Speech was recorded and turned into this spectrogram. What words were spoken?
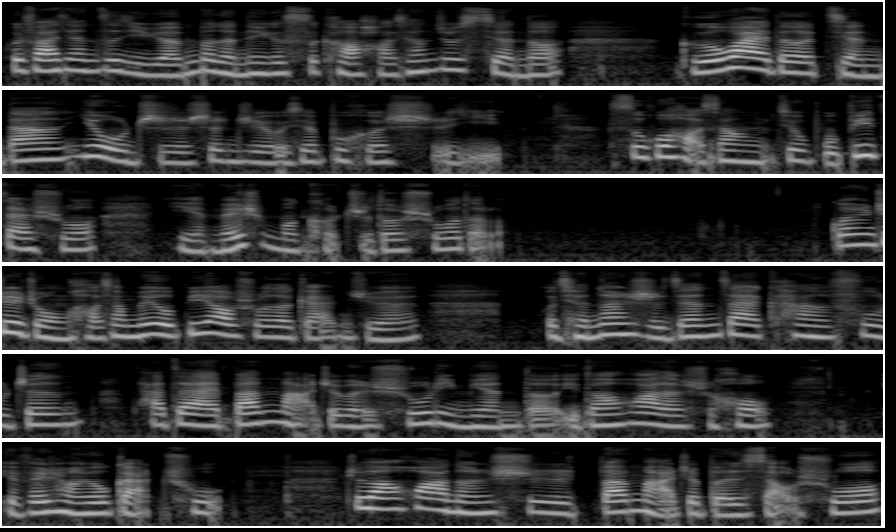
会发现自己原本的那个思考好像就显得格外的简单、幼稚，甚至有些不合时宜，似乎好像就不必再说，也没什么可值得说的了。关于这种好像没有必要说的感觉，我前段时间在看傅真他在《斑马》这本书里面的一段话的时候，也非常有感触。这段话呢是《斑马》这本小说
